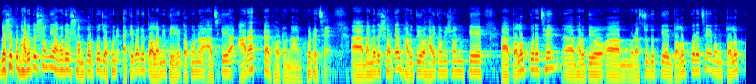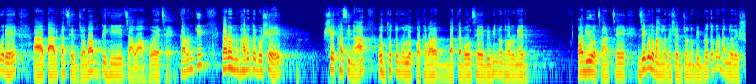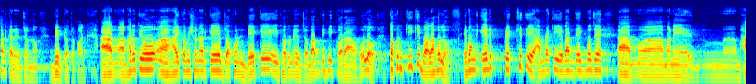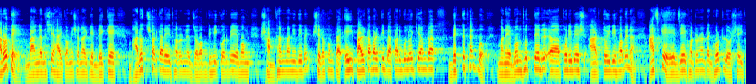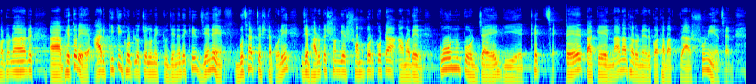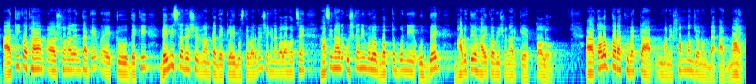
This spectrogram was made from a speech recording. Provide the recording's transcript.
দর্শক, ভারতের সঙ্গে আমাদের সম্পর্ক যখন একেবারে তলানিতে, তখন আজকে আর একটা ঘটনা ঘটেছে। বাংলাদেশ সরকার ভারতীয় হাই কমিশনকে তলব করেছে ভারতীয় রাষ্ট্রদূতকে তলব করেছে এবং তলব করে তার কাছে জবাবদিহি চাওয়া হয়েছে। কারণ কি? কারণ ভারতে বসে শেখ হাসিনা অধ্যত্বমূলক কথাবার্তা বলছে, বিভিন্ন ধরনের অডিও ছাড়ছে, যেগুলো বাংলাদেশের জন্য বিব্রতকর, বাংলাদেশ সরকারের জন্য বিব্রতকর। ভারতীয় হাইকমিশনারকে হাই কমিশনারকে যখন ডেকে এই ধরনের জবাবদিহি করা হলো, তখন কি কি বলা হলো? এবং এর প্রেক্ষিতে আমরা কি এবার দেখব যে মানে ভারতে বাংলাদেশি হাই কমিশনারকে ডেকে ভারত সরকার এই ধরনের জবাবদিহি করবে এবং সাবধানবাণী দেবে, সেরকমটা এই পাল্টাপাল্টি ব্যাপারগুলোই কি আমরা দেখতে থাকব? মানে বন্ধুত্বের পরিবেশ আর তৈরি হবে না। আজকে যে ঘটনাটা ঘটলো, সেই ঘটনার ভেতরে আর কি কি ঘটলো চলুন একটু জেনে দেখি। জেনে বোঝার চেষ্টা করি যে ভারতের সঙ্গে সম্পর্কটা আমাদের কোন পর্যায়ে গিয়ে ঠেকছে। তাকে নানা ধরনের কথাবার্তা শুনিয়েছেন। কি কথা শোনালেন তাকে? একটু দেখি। ডেইলি স্টারের শিরোনামটা দেখলেই বুঝতে পারবেন। সেখানে বলা হচ্ছে, হাসিনার উস্কানিমূলক বক্তব্য নিয়ে উদ্বেগ, ভারতীয় হাই কমিশনারকে তলব। তলব করা খুব একটা মানে সম্মানজনক ব্যাপার নয়।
